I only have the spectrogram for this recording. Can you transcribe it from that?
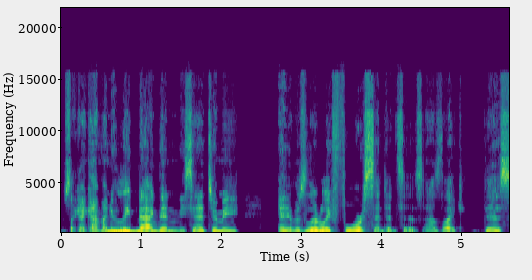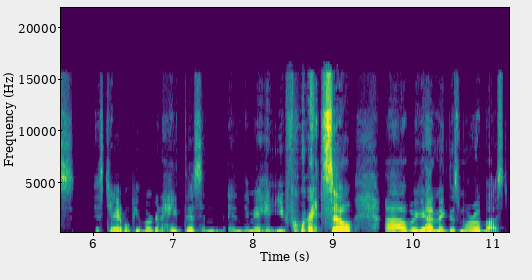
was like, I got my new lead magnet, and he sent it to me, and it was literally four sentences. I was like, this is terrible. People are going to hate this, and and they may hate you for it. So uh, we got to make this more robust.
